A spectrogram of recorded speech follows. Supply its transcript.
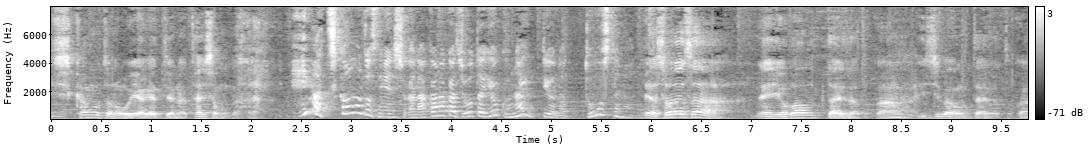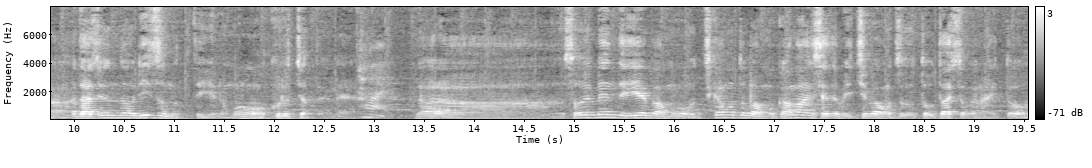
手。近本の追い上げっていうのは大したもんだから。今近本選手がなかなか状態良くないっていうのはどうしてなんいやですか？それはさ、ね、4番打ったりだとか、うん。1番打ったりだとか打順のリズムっていうのも狂っちゃったよね。はいだからそういう面で言えばもう近本はもう我慢してでも1番をずっと打たしておかないと、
